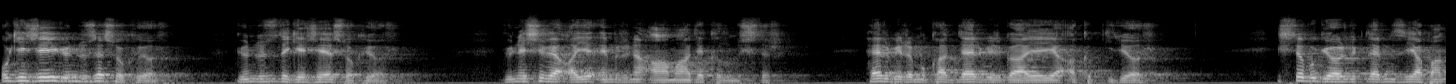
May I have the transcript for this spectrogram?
O geceyi gündüze sokuyor, gündüzü de geceye sokuyor. Güneşi ve ayı emrine amade kılmıştır. Her biri mukadder bir gayeye akıp gidiyor. İşte bu gördüklerinizi yapan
